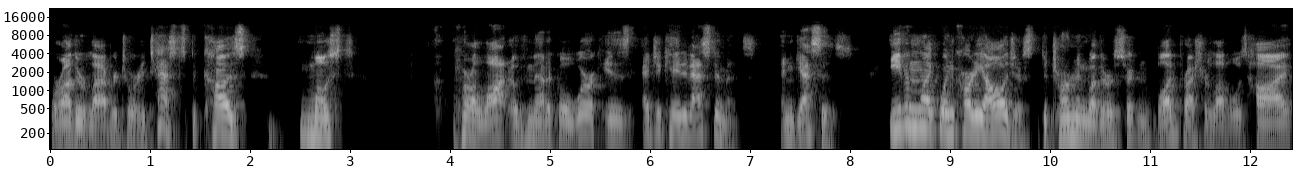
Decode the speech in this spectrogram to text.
or other laboratory tests because most or a lot of medical work is educated estimates and guesses even like when cardiologists determine whether a certain blood pressure level is high,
